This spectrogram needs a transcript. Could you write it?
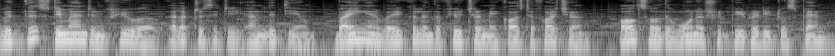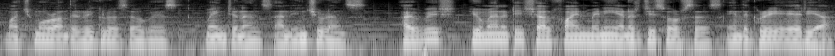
With this demand in fuel, electricity and lithium, buying a vehicle in the future may cost a fortune. Also, the owner should be ready to spend much more on the regular service, maintenance and insurance. I wish humanity shall find many energy sources in the grey area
